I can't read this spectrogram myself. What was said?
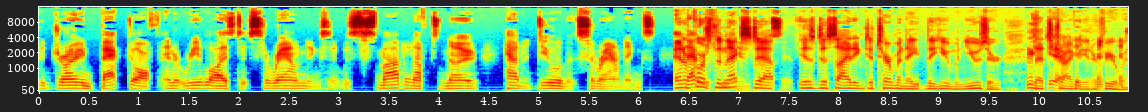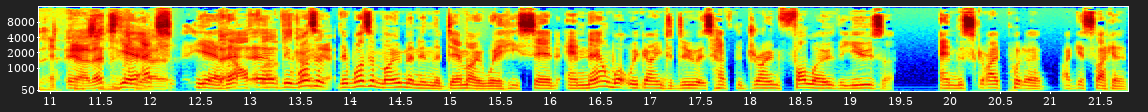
the drone backed off and it realized its surroundings and it was smart enough to know how to deal with its surroundings. And of That course, the really next impressive. step is deciding to terminate the human user that's Yeah. trying to interfere with it. Yeah, the that's- next- Yeah, Yeah, actually, yeah. the That, alpha uh, there was a there was a moment in the demo where he said, "And now what we're going to do is have the drone follow the user." And this guy put a, I guess, like a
